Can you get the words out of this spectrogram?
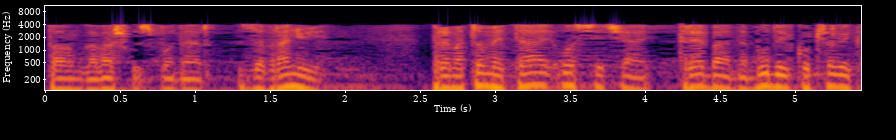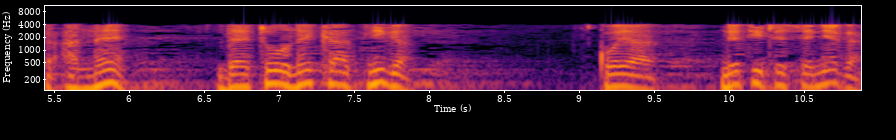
pa vam ga vaš gospodar zabranjuje. Prema tome taj osjećaj treba da bude kod čovjeka a ne da je to neka knjiga koja ne tiče se njega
